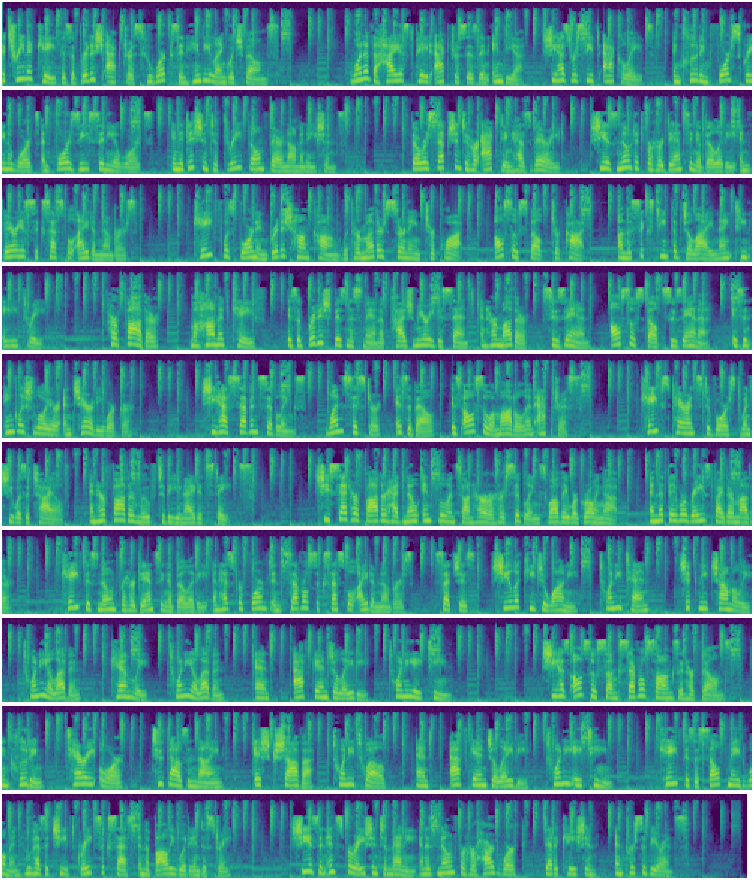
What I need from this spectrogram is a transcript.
Katrina Kaif is a British actress who works in Hindi-language films. One of the highest-paid actresses in India, she has received accolades, including four Screen Awards and four Zee Cine Awards, in addition to three Filmfare nominations. Though reception to her acting has varied, she is noted for her dancing ability in various successful item numbers. Kaif was born in British Hong Kong with her mother's surname Turquotte, also spelt Turcotte, on the 16th of July 1983. Her father, Mohammed Kaif, is a British businessman of Kashmiri descent and her mother, Suzanne, also spelt Susanna, is an English lawyer and charity worker. She has seven siblings. One sister, Isabel, is also a model and actress. Kaif's parents divorced when she was a child, and her father moved to the United States. She said her father had no influence on her or her siblings while they were growing up, and that they were raised by their mother. Kaif is known for her dancing ability and has performed in several successful item numbers, such as Sheila Ki Jawani, 2010, Chikni Chameli, 2011, Kamli, 2011, and Afghan Jalebi, 2018. She has also sung several songs in her films, including Terry Aur, 2009, Ishq Shava, 2012, and Afghan Jalebi, 2018. Kaif is a self-made woman who has achieved great success in the Bollywood industry. She is an inspiration to many and is known for her hard work, dedication, and perseverance.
